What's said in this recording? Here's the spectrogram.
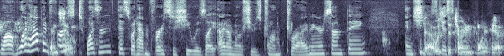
well, what happened And so- first? Wasn't this what happened first? Is she was like, I don't know if she was drunk driving or something, and she that was just the turning point. Yeah.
